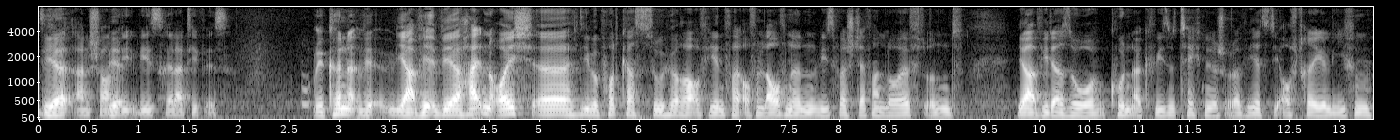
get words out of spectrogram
wir, anschauen, wir, wie, wie es relativ ist. Wir können, wir, ja, wir, wir halten euch, äh, liebe Podcast-Zuhörer, auf jeden Fall auf dem Laufenden, wie es bei Stefan läuft und ja, wieder so Kundenakquise technisch oder wie jetzt die Aufträge liefen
